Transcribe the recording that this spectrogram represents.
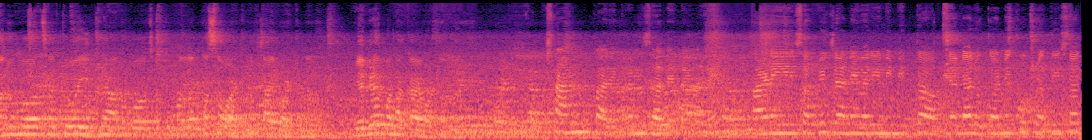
अनुभवाचा किंवा इथल्या अनुभवाचा तुम्हाला कसं वाटलं? काय वाटलं? वेगळेपणा काय वाटत छान कार्यक्रम झालेला आहे आणि सव्वीस जानेवारी निमित्त आपल्याला लोकांनी खूप प्रतिसाद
